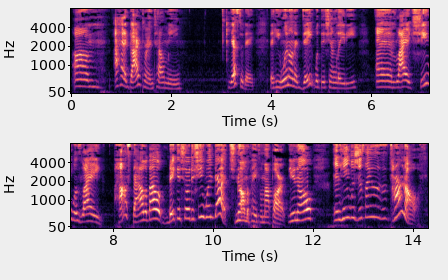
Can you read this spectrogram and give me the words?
Um, I had a guy friend tell me yesterday that he went on a date with this young lady and like she was like hostile about making sure that she went Dutch. No, I'm gonna pay for my part, you know? And he was just like, it was a turn off.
